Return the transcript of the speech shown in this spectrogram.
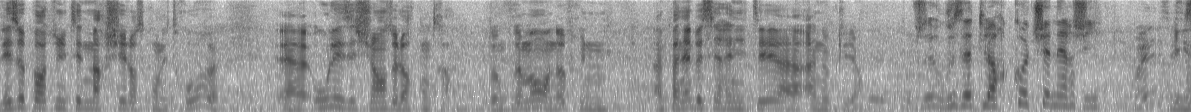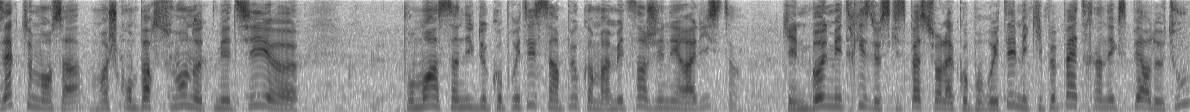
les opportunités de marché lorsqu'on les trouve, euh, ou les échéances de leurs contrats. Donc vraiment, on offre une- un panel de sérénité à- à nos clients. Vous, êtes leur coach énergie. Exactement ça. Moi, je compare souvent notre métier. euh, pour moi, un syndic de copropriété, c'est un peu comme un médecin généraliste qui a une bonne maîtrise de ce qui se passe sur la copropriété, mais qui peut pas être un expert de tout.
